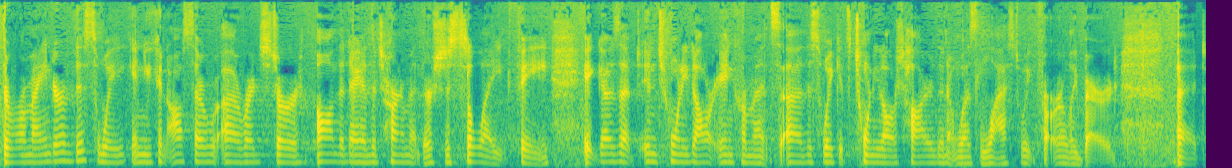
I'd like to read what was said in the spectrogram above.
the remainder of this week, and you can also uh, register on the day of the tournament. There's just a late fee. It goes up in $20 increments. Uh, this week it's $20 higher than it was last week for early bird. But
